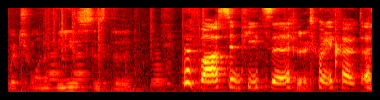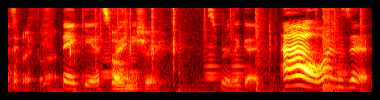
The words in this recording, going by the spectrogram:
Which one of these is the? The Boston pizza, Okay. twenty-five dollars. That's what I thought. Thank you. It's I wasn't right. sure. It's really good. Ow! What is it?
